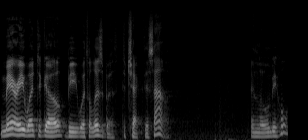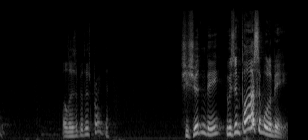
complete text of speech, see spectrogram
Mary went to go be with Elizabeth to check this out. And lo and behold, Elizabeth is pregnant. She shouldn't be. It was impossible to be.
